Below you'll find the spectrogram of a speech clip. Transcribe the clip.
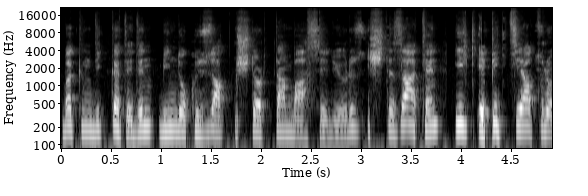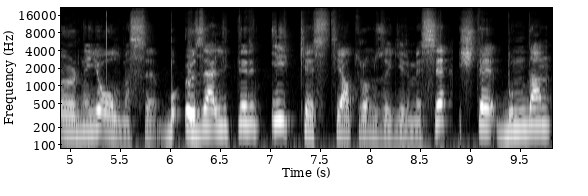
Bakın dikkat edin 1964'ten bahsediyoruz. İşte zaten ilk epik tiyatro örneği olması, bu özelliklerin ilk kez tiyatromuza girmesi, işte bundan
